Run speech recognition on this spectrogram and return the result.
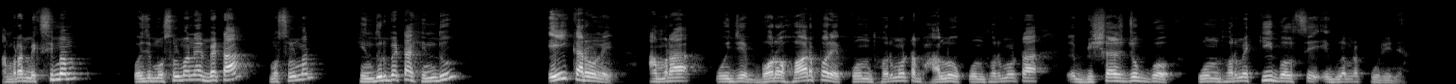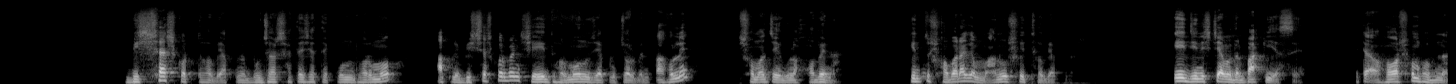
আমরা ম্যাক্সিমাম ওই যে মুসলমানের বেটা, মুসলমান, হিন্দুর বেটা, হিন্দু, এই কারণে আমরা ওই যে বড় হওয়ার পরে কোন ধর্মটা ভালো, কোন ধর্মটা বিশ্বাসযোগ্য, কোন ধর্মে কি বলছে, এগুলো আমরা পড়ি না। বিশ্বাস করতে হবে আপনার বোঝার সাথে সাথে কোন ধর্ম আপনি বিশ্বাস করবেন, সেই ধর্ম অনুযায়ী আপনি চলবেন। তাহলে সমাজে এগুলো হবে না। কিন্তু সবার আগে মানুষ হইতে হবে আপনার। এই জিনিসটি আমাদের বাকি আছে। এটা হওয়া সম্ভব না।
